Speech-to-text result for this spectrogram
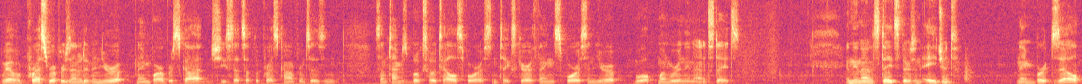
We have a press representative in Europe named Barbara Scott. She sets up the press conferences and sometimes books hotels for us and takes care of things for us in Europe when we're in the United States. In the United States, there's an agent named Bert Zell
